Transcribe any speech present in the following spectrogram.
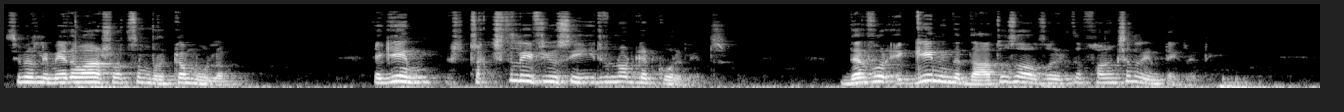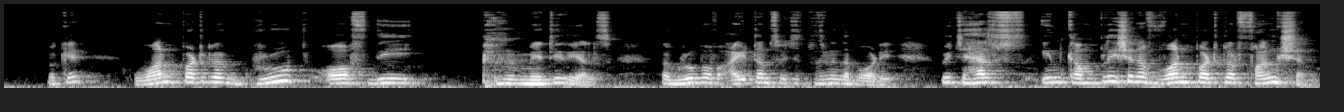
Similarly, medovaha shrotasam vrika moolam, again structurally if you see it will not get correlate therefore again in the dhatus also it is a functional integrity okay one particular group of the materials a group of items which is present in the body which helps in completion of one particular function.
